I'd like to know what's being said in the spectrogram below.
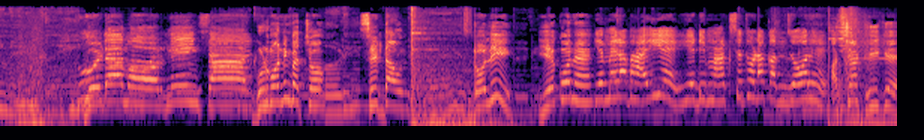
Good morning sir good morning बच्चों. सिट डाउन डोली ये कौन है? ये मेरा भाई है। ये दिमाग से थोड़ा कमज़ोर है। अच्छा ठीक है।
